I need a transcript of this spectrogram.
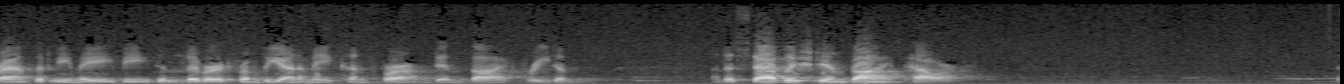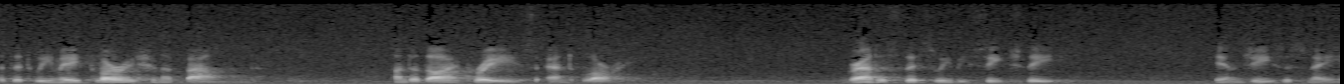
Grant that we may be delivered from the enemy, confirmed in thy freedom, and established in thy power, that we may flourish and abound unto thy praise and glory. Grant us this, we beseech thee, in Jesus' name.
